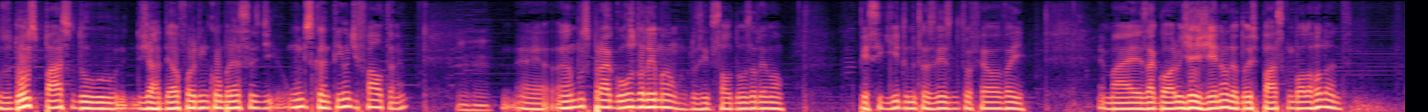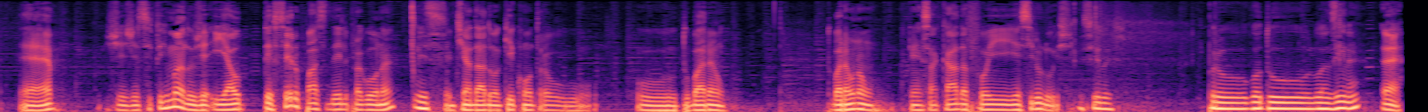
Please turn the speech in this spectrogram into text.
Os dois passos do Jardel foram em cobranças de um de escanteio e um de falta, né? Uhum. É, ambos para gols do alemão, inclusive saudoso alemão. Perseguido muitas vezes no troféu Havaí. Mas agora o GG não deu dois passos com bola rolando. É, GG se firmando. E é o terceiro passe dele para gol, né? Isso. Ele tinha dado um aqui contra o, o Tubarão. Tubarão não. Quem sacada foi Exílio Luz. Exílio Luz pro gol do Luanzinho, né? É.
